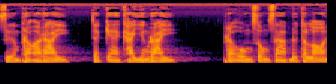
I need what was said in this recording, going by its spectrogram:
เสื่อมเพราะอะไร จะแก้ไขอย่างไร พระองค์ทรงทราบโดยตลอด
